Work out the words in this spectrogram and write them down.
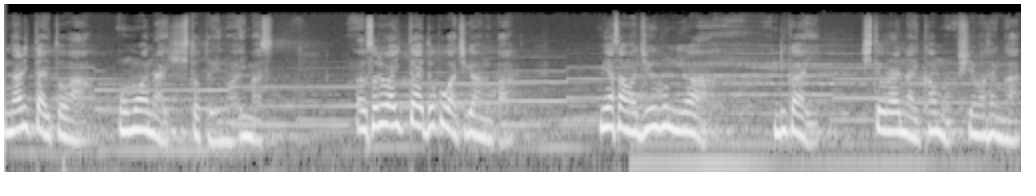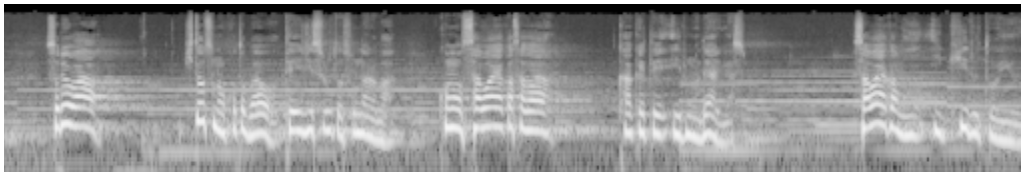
なりたいとは思わない人というのはいます。それは一体どこが違うのか。皆さんは十分には理解しておられないかもしれませんがそれは一つの言葉を提示するとするならばこの爽やかさが欠けているのであります。爽やかに生きるという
